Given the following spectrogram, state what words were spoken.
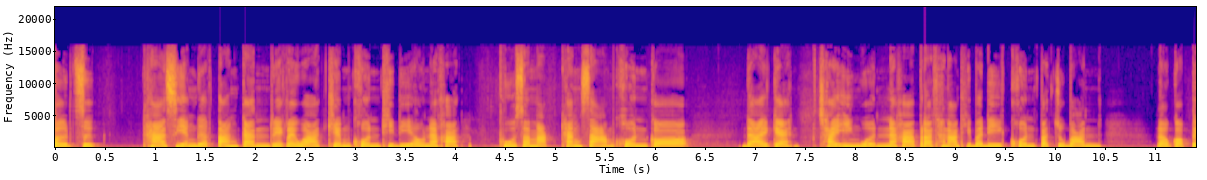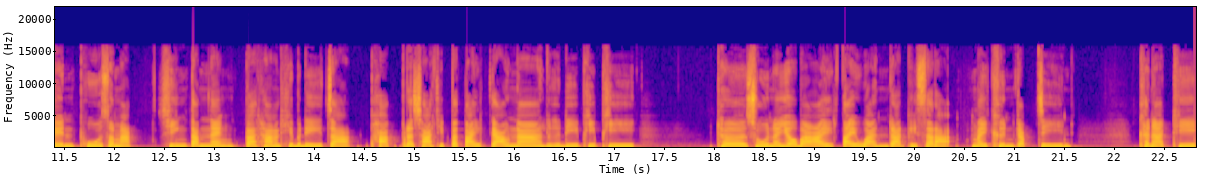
เปิดศึกหาเสียงเลือกตั้งกัน เรียกได้ว่าเข้มข้นทีเดียวนะคะ ผู้สมัครทั้ง 3 คนก็ได้แก่ใช่อิงเหวินนะคะ ประธานาธิบดีคนปัจจุบัน แล้วก็เป็นผู้สมัคร ชิงตำแหน่งประธานาธิบดีจากพรรคประชาธิปไตยก้าวหน้าหรือ DPP เธอชูนโยบายไต้หวันรัฐอิสระไม่ขึ้นกับจีน ขณะที่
